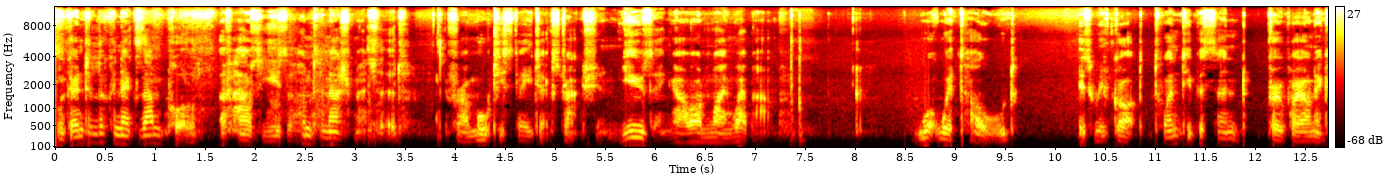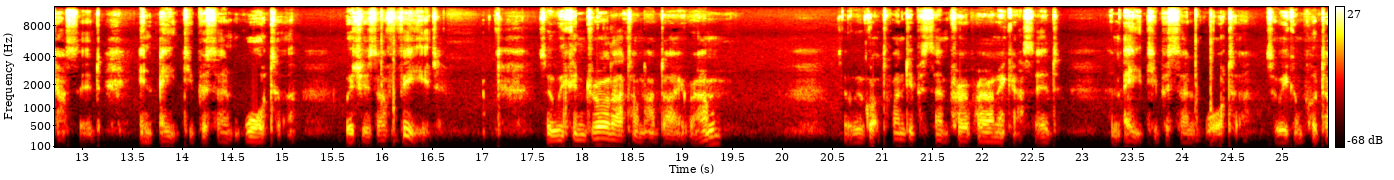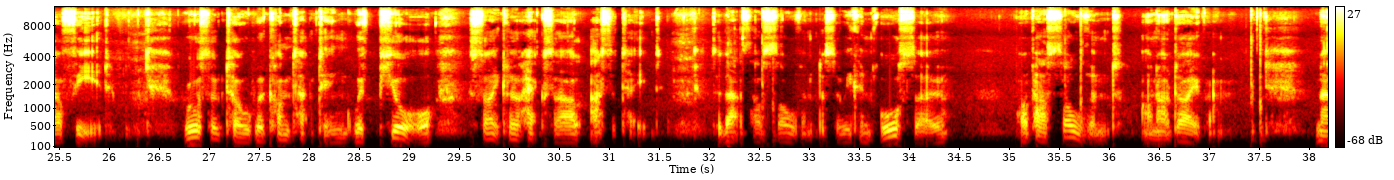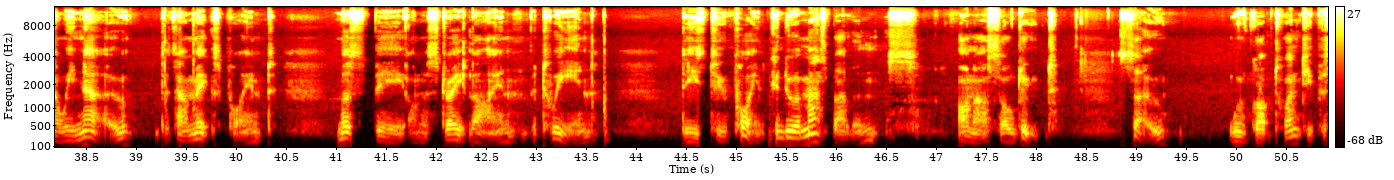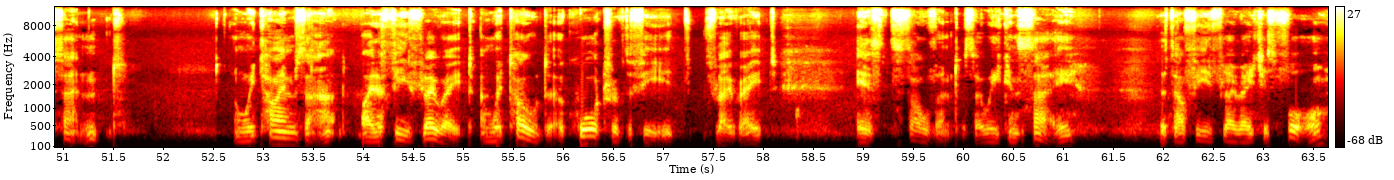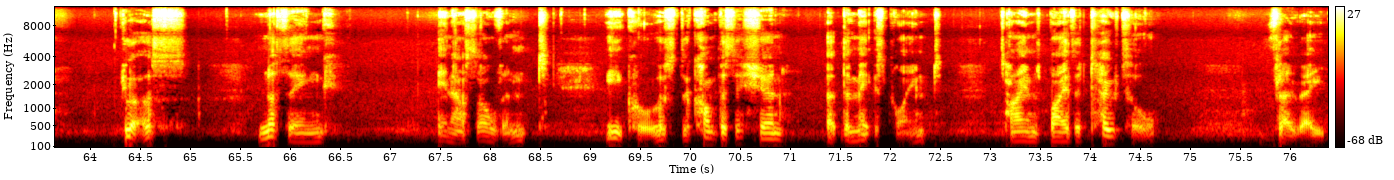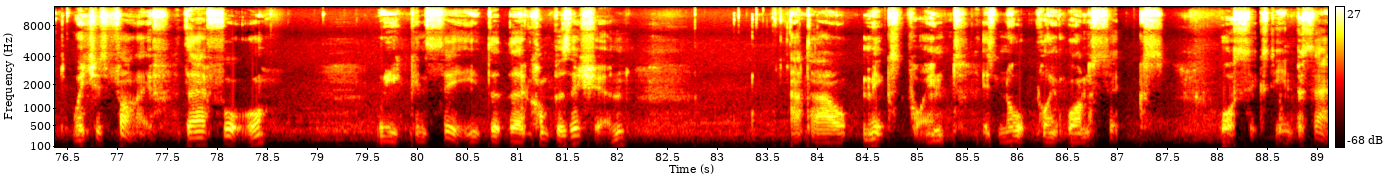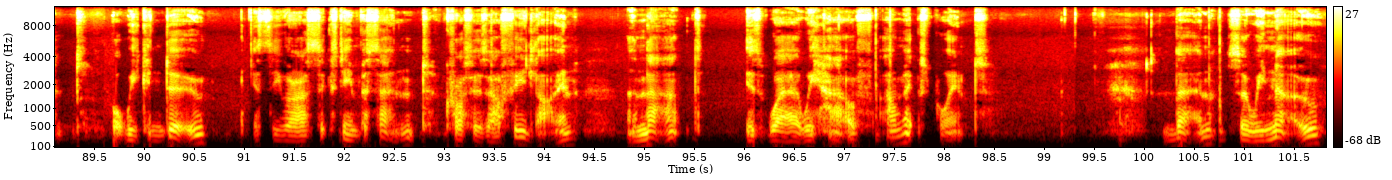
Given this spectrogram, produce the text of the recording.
We're going to look at an example of how to use a Hunter-Nash method for a multi-stage extraction using our online web app. What we're told is we've got 20% propionic acid in 80% water, which is our feed. So we can draw that on our diagram. So we've got 20% propionic acid and 80% water, so we can put our feed. We're also told we're contacting with pure cyclohexyl acetate, so that's our solvent. So we can also pop our solvent on our diagram. Now we know that our mix point must be on a straight line between these two points. We can do a mass balance on our solute. So we've got 20% and we times that by the feed flow rate and we're told that a quarter of the feed flow rate is solvent. So we can say that our feed flow rate is 4 plus nothing in our solvent equals the composition at the mix point times by the total flow rate which is 5 therefore we can see that the composition at our mixed point is 0.16 or 16%. What we can do is see where our 16% crosses our feed line and that is where we have our mixed point. Then, so we know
